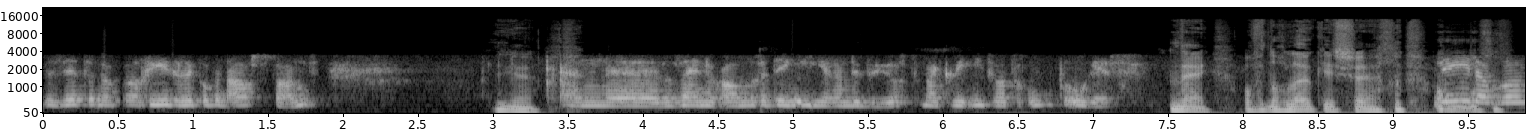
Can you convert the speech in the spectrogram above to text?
we zitten nog wel redelijk op een afstand. Ja. En uh, er zijn nog andere dingen hier in de buurt. Maar ik weet niet wat er open ook is. Nee, of het nog leuk is... om, nee, daarom...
